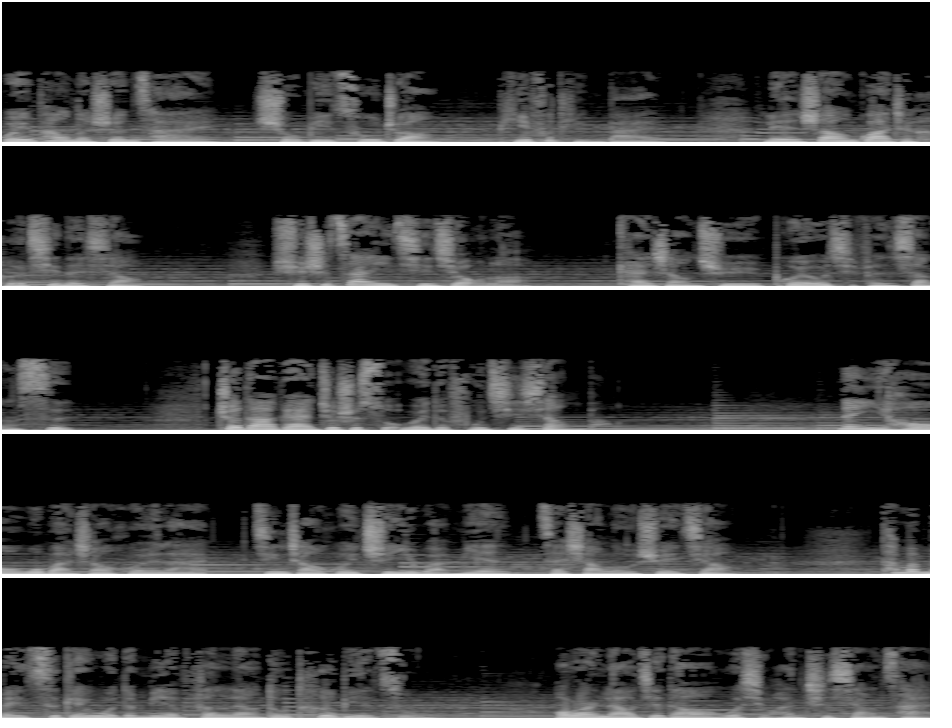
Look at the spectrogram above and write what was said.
微胖的身材，手臂粗壮，皮肤挺白，脸上挂着和气的笑。许是在一起久了，看上去颇有几分相似。这大概就是所谓的夫妻相吧。那以后我晚上回来。经常会吃一碗面，再上楼睡觉。他们每次给我的面分量都特别足。偶尔了解到我喜欢吃香菜，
